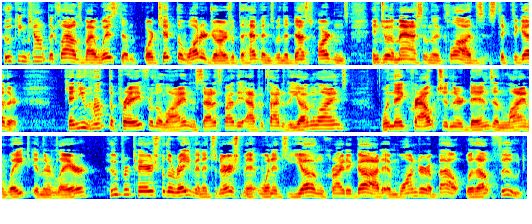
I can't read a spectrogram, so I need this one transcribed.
Who can count the clouds by wisdom, or tip the water jars of the heavens when the dust hardens into a mass and the clods stick together? Can you hunt the prey for the lion and satisfy the appetite of the young lions? when they crouch in their dens and lie in wait in their lair? Who prepares for the raven its nourishment when its young cry to God and wander about without food?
